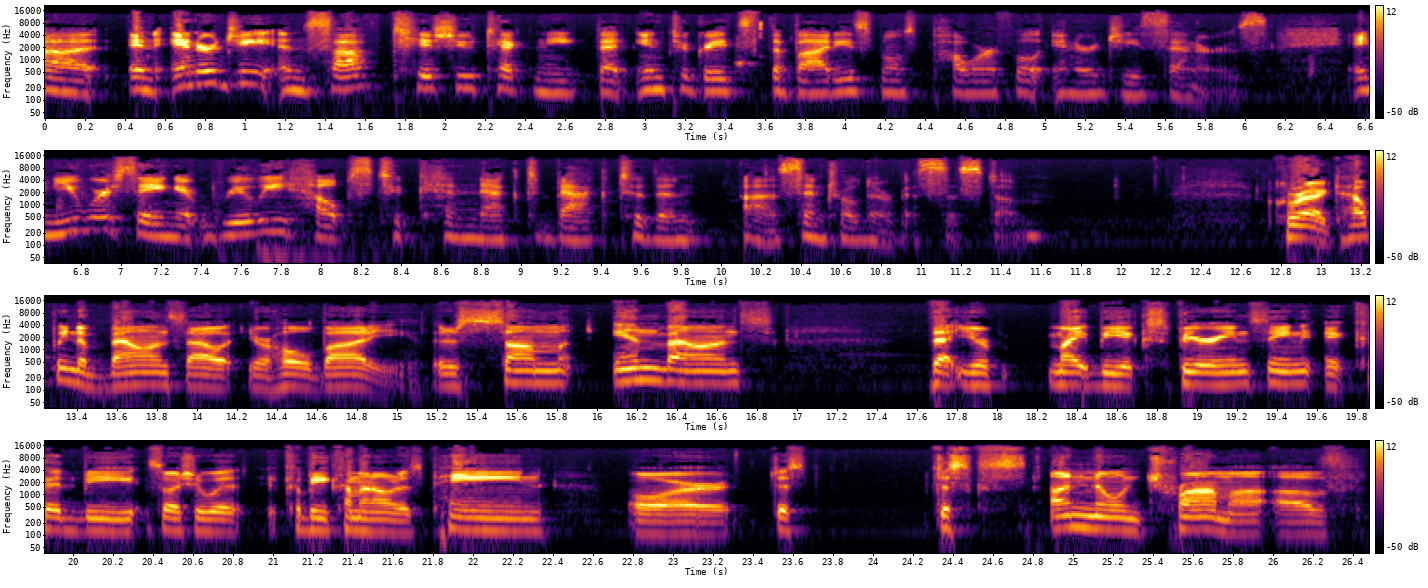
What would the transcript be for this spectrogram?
uh, an energy and soft tissue technique that integrates the body's most powerful energy centers. And you were saying it really helps to connect back to the uh, central nervous system. Correct, helping to balance out your whole body. There's some imbalance that you might be experiencing. It could be associated with it could be coming out as pain or just just unknown trauma of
